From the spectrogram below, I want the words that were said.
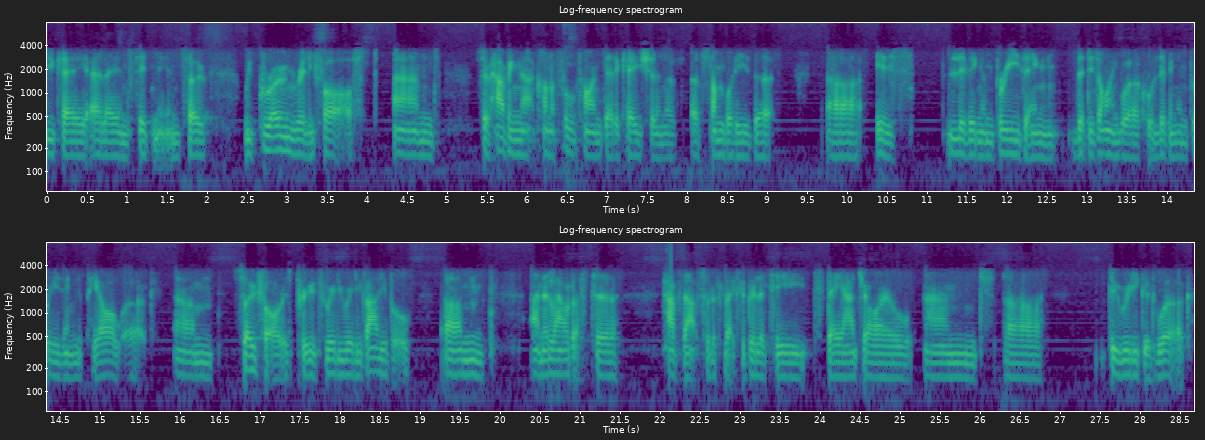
UK, LA, and Sydney, and so we've grown really fast. And so having that kind of full time dedication of, of somebody that uh, is living and breathing the design work or living and breathing the PR work, um, so far has proved really, really valuable um, and allowed us to have that sort of flexibility, stay agile, and uh, do really good work,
